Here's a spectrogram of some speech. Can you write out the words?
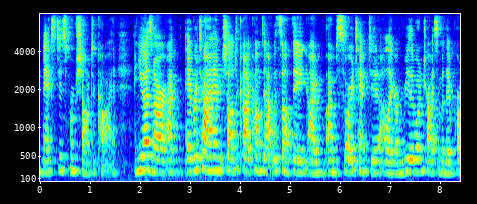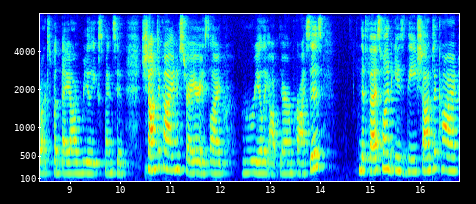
next is from Chantecaille. And you guys know, I every time Chantecaille comes out with something, I'm, I'm so tempted. Like I really want to try some of their products, but they are really expensive. Chantecaille in Australia is like really up there in prices. The first one is the Chantecaille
